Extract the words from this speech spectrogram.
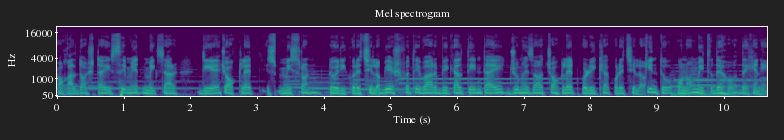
সকাল দশটায় সিমেন্ট মিক্সার দিয়ে চকলেট মিশ্রণ তৈরি করেছিল। বৃহস্পতিবার বিকাল তিনটায় জমে যাওয়া চকলেট পরীক্ষা করেছিল, কিন্তু কোনো মৃতদেহ দেখেনি।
